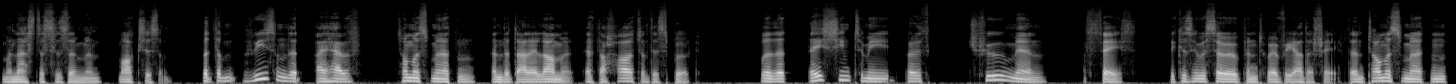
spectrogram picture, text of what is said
monasticism and Marxism. But the reason that I have Thomas Merton and the Dalai Lama at the heart of this book were that they seemed to me both true men of faith because they were so open to every other faith. And Thomas Merton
